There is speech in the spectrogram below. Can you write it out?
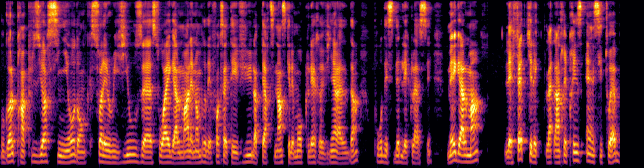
Google prend plusieurs signaux, donc soit les reviews, euh, soit également le nombre de fois que ça a été vu, la pertinence que les mots-clés reviennent là-dedans pour décider de les classer. Mais également, le fait que l'entreprise ait un site web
